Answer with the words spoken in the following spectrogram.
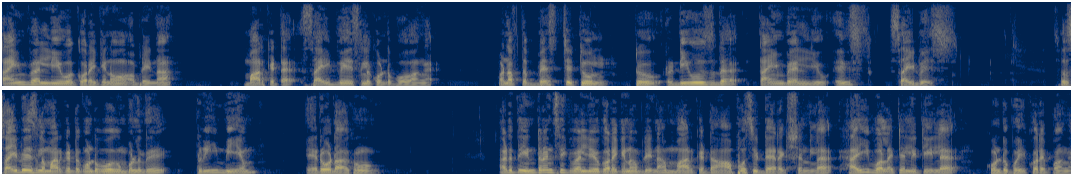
டைம் வேல்யூவை குறைக்கணும் அப்படின்னா மார்க்கெட்டை சைட்வேஸில் கொண்டு போவாங்க. One of the best tool to reduce the time value is sideways so சைட்வேஸில் மார்க்கெட்டை கொண்டு போகும் பொழுது ப்ரீமியம் எரோட் ஆகும். அடுத்து இன்ட்ரென்சிக் வேல்யூ குறைக்கணும் அப்படின்னா மார்க்கெட்டை ஆப்போசிட் டைரெக்ஷனில் ஹை வொலட்டிலிட்டியில் கொண்டு போய் குறைப்பாங்க.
